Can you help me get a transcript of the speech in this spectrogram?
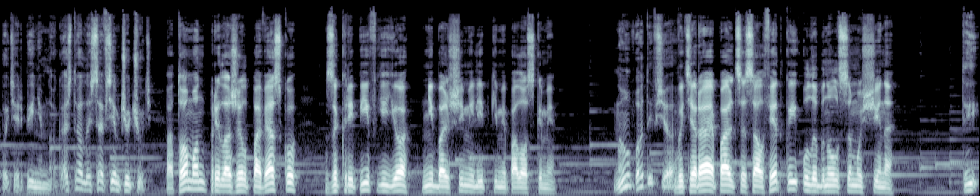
«Потерпи немного, осталось совсем чуть-чуть». Потом он приложил повязку, закрепив ее небольшими липкими полосками. Ну, вот и все. Вытирая пальцы салфеткой, улыбнулся мужчина. Ты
